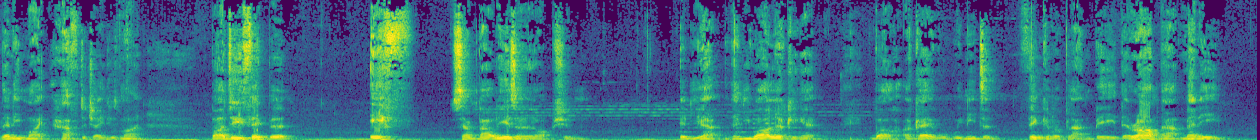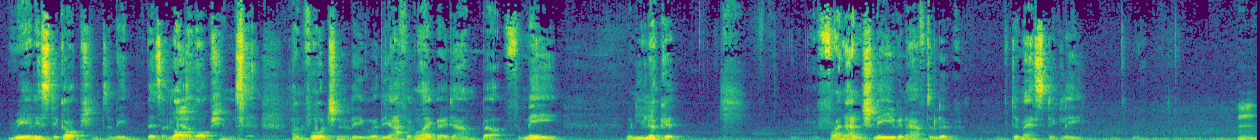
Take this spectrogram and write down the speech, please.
then he might have to change his mind. But I do think that if Sampaoli isn't an option, and you ha- then you are looking at, well, okay, well, we need to think of a plan B. There aren't that many realistic options. I mean, there's a lot of options, unfortunately, where the AFA might go down. But for me, when you look at financially, you're going to have to look domestically, Mm.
